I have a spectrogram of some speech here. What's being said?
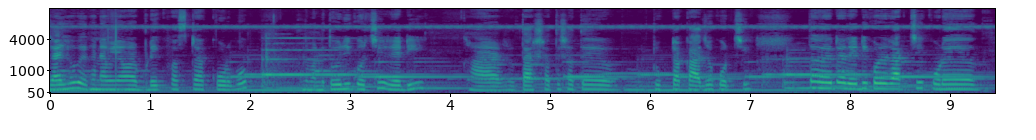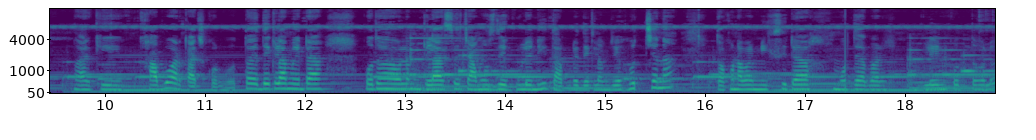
যাই হোক, এখানে আমি আমার ব্রেকফাস্টটা করব। মানে তৈরি করছি রেডি আর তার সাথে সাথে টুকটাক কাজও করছি। তো এটা রেডি করে রাখছি, করে আর কি খাব আর কাজ করব। তো দেখলাম এটা, প্রথমে ভাবলাম গ্লাসে চামচ দিয়ে গুলে নিই, তারপরে দেখলাম যে হচ্ছে না। তখন আবার মিক্সিটা মধ্যে আবার ব্লেন্ড করতে হলো।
